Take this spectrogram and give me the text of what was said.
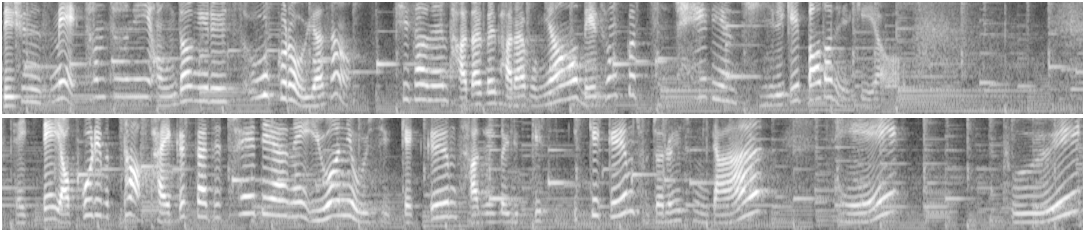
내쉬는 숨에 천천히 엉덩이를 쑥 끌어올려서 시선은 바닥을 바라보며 내 손끝은 최대한 길게 뻗어낼게요. 자, 이때 옆구리부터 발끝까지 최대한의 이완이 올 수 있게끔 자극을 느낄 수 있게끔 조절을 해줍니다. 셋, 둘,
